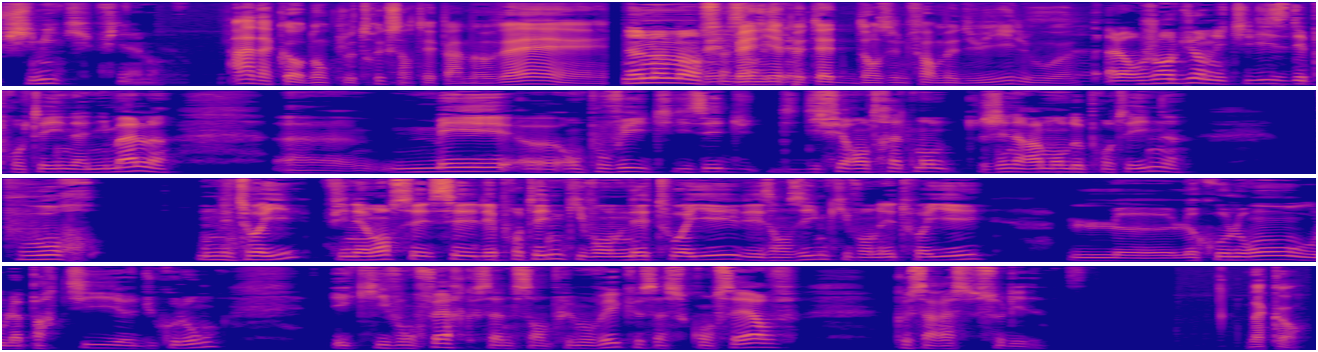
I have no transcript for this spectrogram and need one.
chimique finalement. Ah d'accord, donc le truc sentait pas mauvais. Et... Non, non, non. Ça baignait peut-être dans une forme d'huile ou... Euh Alors aujourd'hui on utilise des protéines animales, euh, mais euh, on pouvait utiliser du, des différents traitements, généralement de protéines, pour nettoyer. Finalement, c'est les protéines qui vont nettoyer, les enzymes qui vont nettoyer le, le côlon ou la partie du côlon, et qui vont faire que ça ne sent plus mauvais, que ça se conserve, que ça reste solide. D'accord.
